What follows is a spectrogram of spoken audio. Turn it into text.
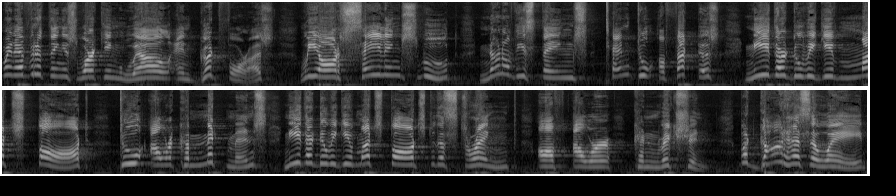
When everything is working well and good for us, we are sailing smooth None of these things tend to affect us, neither do we give much thought to our commitments, neither do we give much thought to the strength of our conviction. But God has a way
